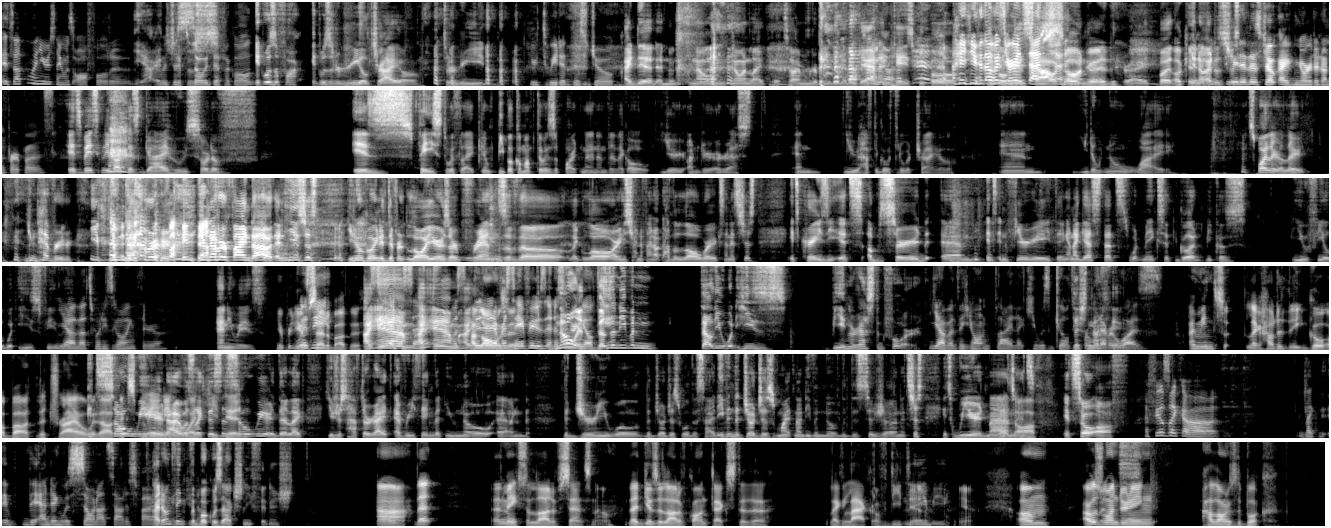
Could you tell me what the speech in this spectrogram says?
Is that the one you were saying was awful to? Yeah, it, it- was just it so difficult. It was a far, it was a real trial to read. you tweeted this joke. I did, and no one, no one liked it, so I'm repeating it again in case people. I knew that was your missed out intention. So on oh, it, good. right? But Okay. you know, it You was just tweeted this joke. I ignored it on purpose. it's basically about this guy who's sort of is faced with like you know, people come up to his apartment and they're like oh you're under arrest and you have to go through a trial and you don't know why. Spoiler alert. You never you never find you out. never find out. And he's just you know going to different lawyers or friends of the like law or he's trying to find out how the law works. And it's just it's crazy. It's absurd and it's infuriating. And i guess that's what makes it good because you feel what he's feeling. Yeah, that's what he's going through. anyways. You're pretty Was upset he- about this. I am, I am. Was, I- did How long it ever was it? say if he was innocent no or it doesn't even tell you what he's being arrested for Yeah, but they don't imply like he was guilty There's for whatever it was. I mean, so, like, how did they go about the trial without? it's without so explaining weird i was like this is did? so weird they're like you just have to write everything that you know and the jury will the judges will decide even the judges might not even know the decision it's just it's weird man That's it's, off. it's so off It feels like uh like it, the ending was so not satisfying. i don't think the not- book was actually finished Ah, that that makes a lot of sense now. That gives a lot of context to the like lack of detail. maybe Yeah. Um, I was wondering, how long is the book?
